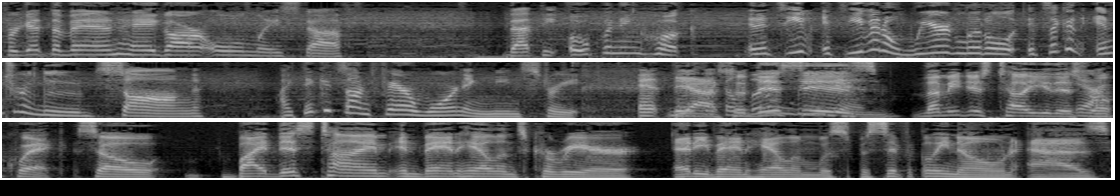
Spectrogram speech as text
forget the Van Hagar only stuff, that the opening hook, and it's even, it's even a weird little, it's like an interlude song. I think it's on Fair Warning, Mean Street. There's Yeah, like so this is. lead-in. Let me just tell you this Yeah. real quick. So, by this time in Van Halen's career, Eddie Van Halen was specifically known as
